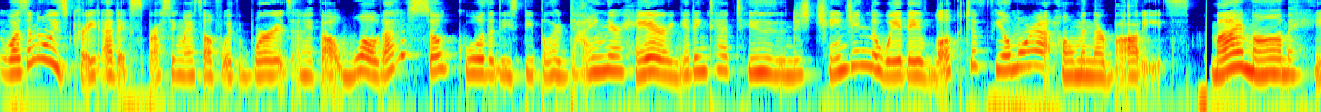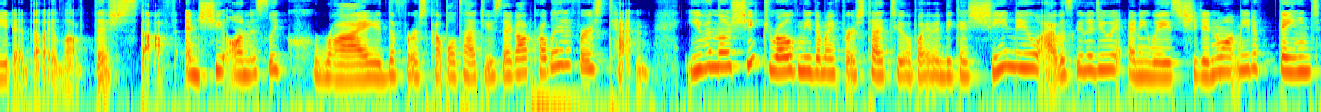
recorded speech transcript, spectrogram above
I wasn't always great at expressing myself with words, and I thought, whoa, that is so cool that these people are dyeing their hair and getting tattoos and just changing the way they look to feel more at home in their bodies. My mom hated that I loved this stuff, and she honestly cried the first couple tattoos I got, probably the first 10, even though she drove me to my first tattoo appointment because she knew I was going to do it anyways. She didn't want me to faint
